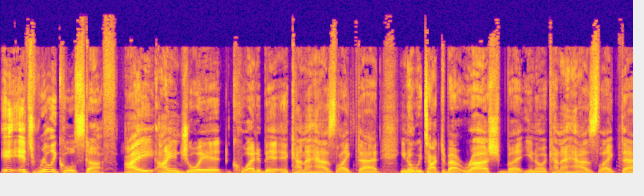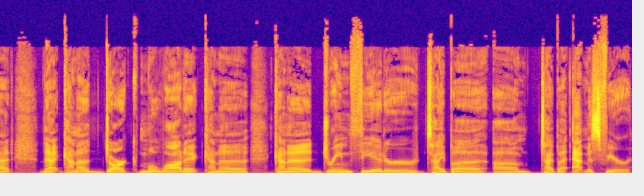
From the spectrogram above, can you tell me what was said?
it, it's really cool stuff. I I enjoy it quite a bit. It kind of has like that. You know, we talked about Rush, but you know, it kind of has like that that kind of dark melodic kind of kind of dream theater type of um, type of atmosphere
